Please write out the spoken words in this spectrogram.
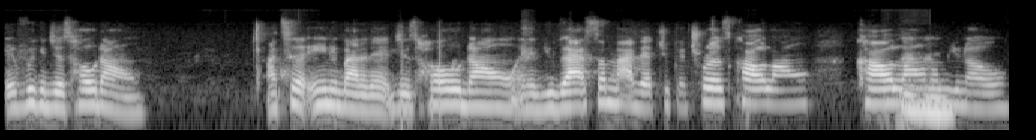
If we can just hold on. I tell anybody that just hold on, and if you got somebody that you can trust, call on, call on them. You know,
